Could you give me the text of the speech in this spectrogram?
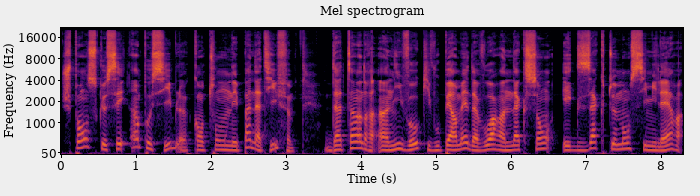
Je pense que c'est impossible, quand on n'est pas natif, d'atteindre un niveau qui vous permet d'avoir un accent exactement similaire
